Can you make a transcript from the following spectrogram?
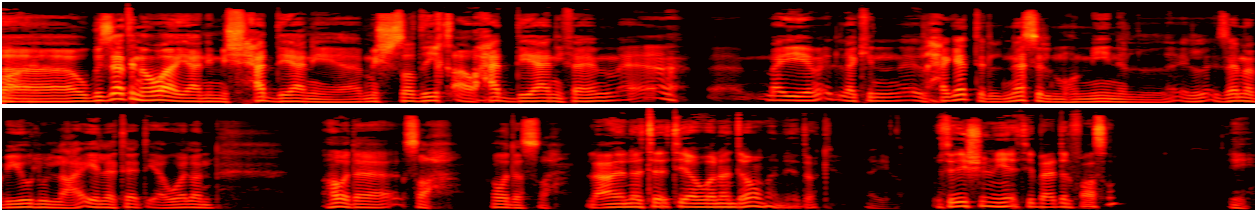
آه وبالذات إن هو يعني مش حد يعني مش صديق أو حد يعني فاهم؟ آه ما ي... لكن الحاجات الناس المهمين ال... زي ما بيقولوا العائلة تأتي اولا. هو ده صح هو ده الصح. العائلة تأتي اولا دوما يا دوك. أيوه. وتدري شنو يأتي بعد الفاصل؟ إيه.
